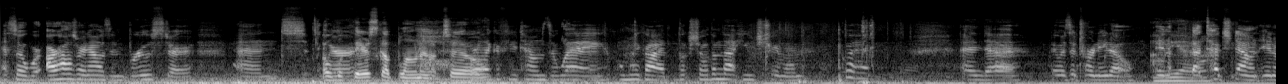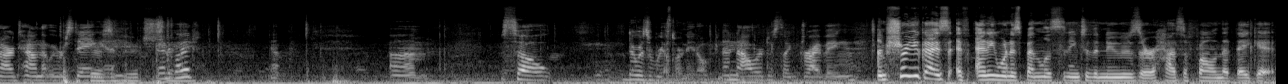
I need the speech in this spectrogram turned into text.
And so we're, our house right now is in Brewster, and Oh, look, theirs got blown out too. we're like a few towns away. Oh my God! Look, show them that huge tree, mom. Go ahead. And uh, there was a tornado Oh, in, yeah. that touched down in our town that we were staying There's a in. huge You Go ahead. Yeah. Um. So there was a real tornado, and now we're just like driving. I'm sure you guys, if anyone has been listening to the news or has a phone that they get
